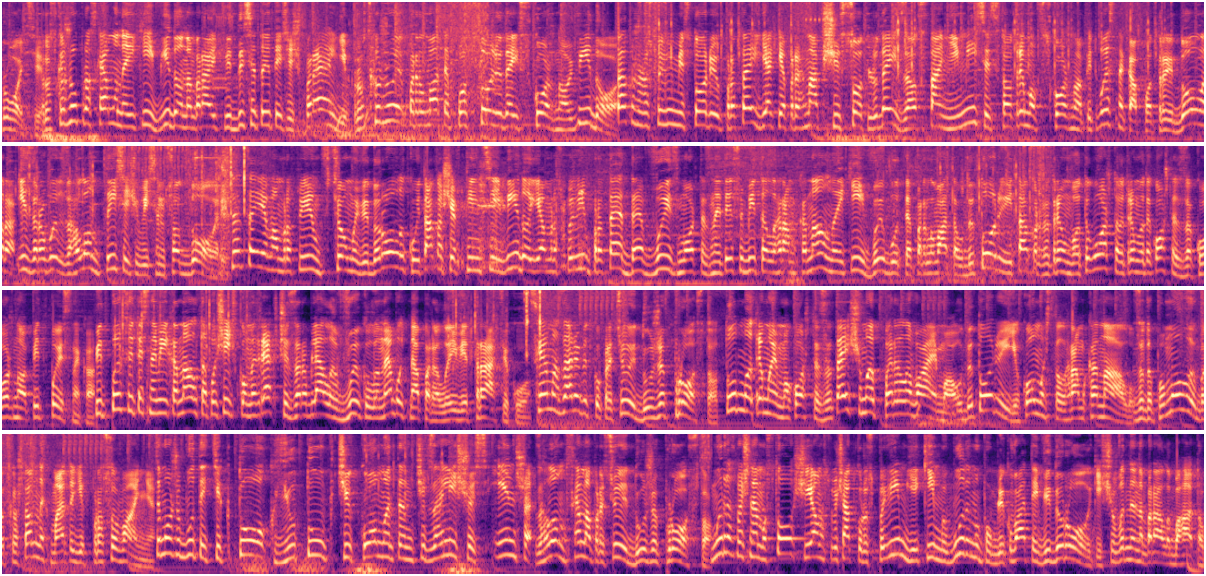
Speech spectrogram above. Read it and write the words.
році. Розкажу про схему, на якій відео набирають від 10 тисяч переглядів. Розкажу, як переливати по 100 людей з кожного відео. Також розповім історію про те, як я пригнав 600 людей за останній місяць та отримав з кожного підписника по 3 долара і заробив загалом 1800 доларів. Все це я вам розповім в цьому відеоролику, і також ще в кінці відео я вам розповім про те, де ви зможете знайти собі телеграм-канал, на який ви будете переливати аудиторію і також отримувати кошти, отримувати кошти за кожного підписника. Підписуйтесь на мій канал та пишіть в коментарях, чи заробляли ви коли-небудь на переливі трафіку. Схема заробітку працює дуже просто. Тут ми отримуємо кошти за те, що ми переливаємо аудиторію якомусь телеграм-каналу за допомогою безкоштовних методів просування. Це може бути TikTok, YouTube чи коментинг, чи взагалі щось інше. Загалом схема працює дуже просто. Ми розпочнемо з того, що я вам спочатку розповім, які ми будемо публікувати відеоролики, щоб вони набрали багато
